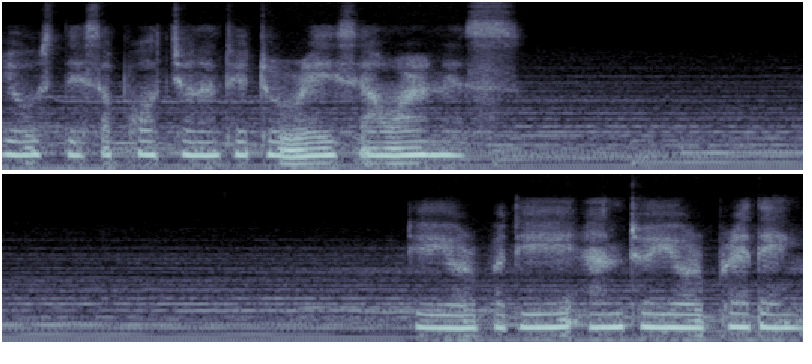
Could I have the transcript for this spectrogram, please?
Use this opportunity to raise awareness to your body and to your breathing.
